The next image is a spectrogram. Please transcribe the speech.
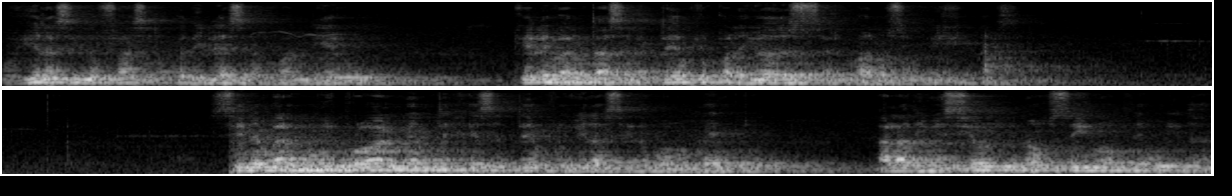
Hubiera sido fácil pedirle a San Juan Diego que levantase el templo con ayuda de sus hermanos indígenas. Sin embargo, muy probablemente ese templo hubiera sido monumento a la división y no signo de unidad.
